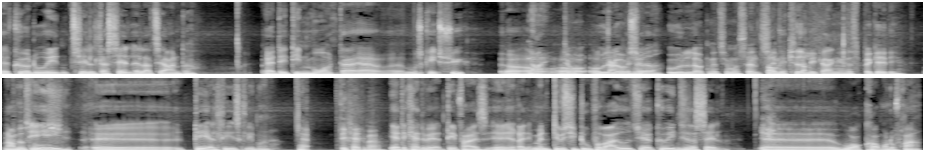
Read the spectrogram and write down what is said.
at, kører du ind til dig selv eller til andre? Er det din mor, der er øh, måske syg? Og, Nej, det var og, og udelukkende, udelukkende til mig selv til Okay. en kedelig gang af spaghetti. Nå, det, øh, det er aldeles glimrende. Ja, det kan det være. Ja, det kan det være. Det er faktisk øh, rigtigt. Men det vil sige, du er på vej ud til at købe ind til dig selv. Ja. Øh, hvor kommer du fra?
